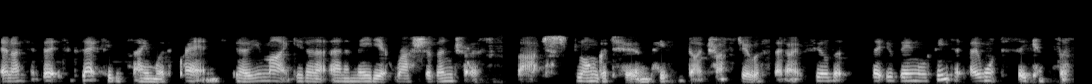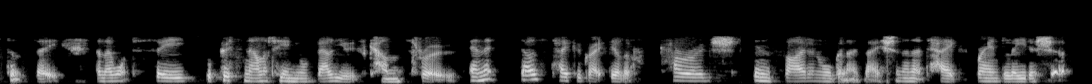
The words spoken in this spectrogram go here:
And I think that's exactly the same with brands. You know, you might get a, an immediate rush of interest, but longer term, people don't trust you if they don't feel that that you're being authentic. They want to see consistency and they want to see your personality and your values come through. And that does take a great deal of courage inside an organization and it takes brand leadership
